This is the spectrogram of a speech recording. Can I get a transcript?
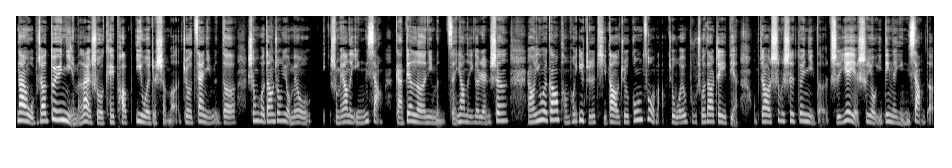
那我不知道对于你们来说，K-pop 意味着什么？就在你们的生活当中有没有什么样的影响，改变了你们怎样的一个人生？然后，因为刚刚鹏鹏一直提到就工作嘛，就我有捕捉到这一点，我不知道是不是对你的职业也是有一定的影响的。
